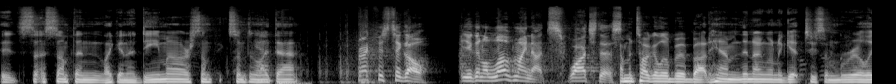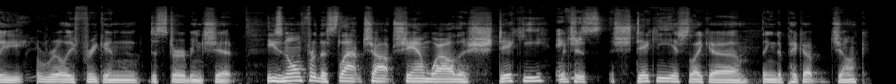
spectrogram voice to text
it's something like an edema or something, something like that. Breakfast to go. You're gonna love my nuts. Watch this. I'm gonna talk a little bit about him, and then I'm gonna get to some really, really freaking disturbing shit. He's known for the slap chop sham wow, the Schticky, which is Schticky. It's like a thing to pick up junk,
